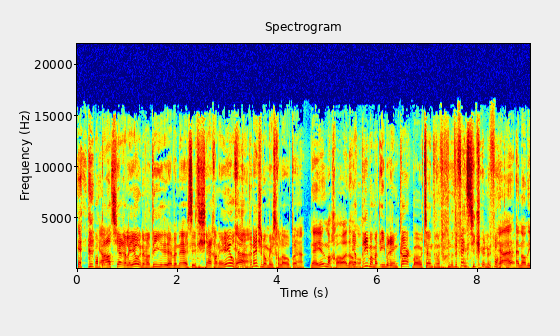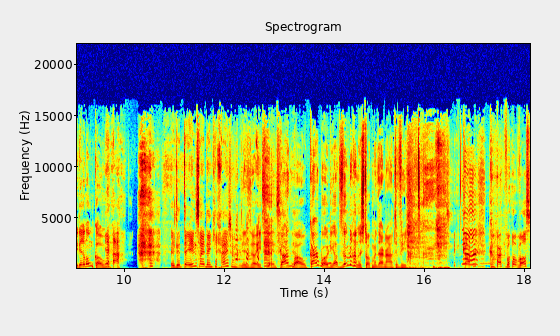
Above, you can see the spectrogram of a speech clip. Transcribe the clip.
Maar Ja, behaalt Sierra Leone, want die, hebben, eh, die zijn gewoon heel goed Ja. international misgelopen. Ja. Nee, dat mag wel hè, dan Je nog. had prima met Ibrahim Karkbo het centrum van de defensie kunnen vormen. Ja, en dan iedereen omkomen. Ja. Is dit de inside, denk je, Gijs? of? Dit is wel iets in. Carbo. Carbo, die had het ook nog aan de stok met Arnautovic. Carbo was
